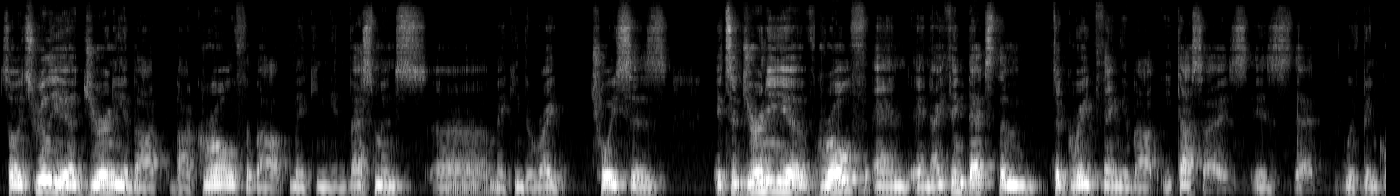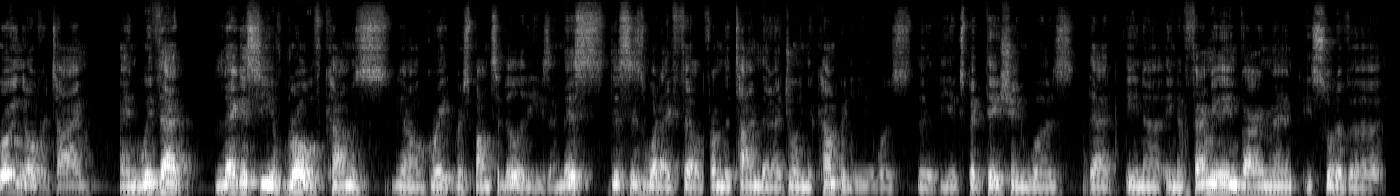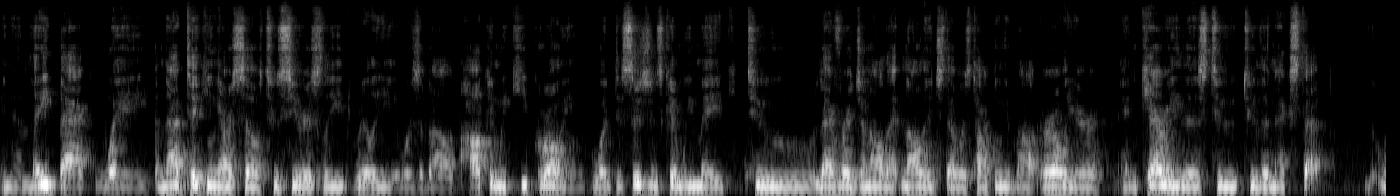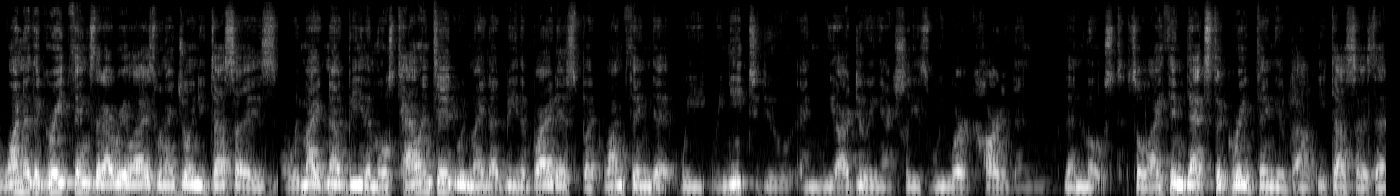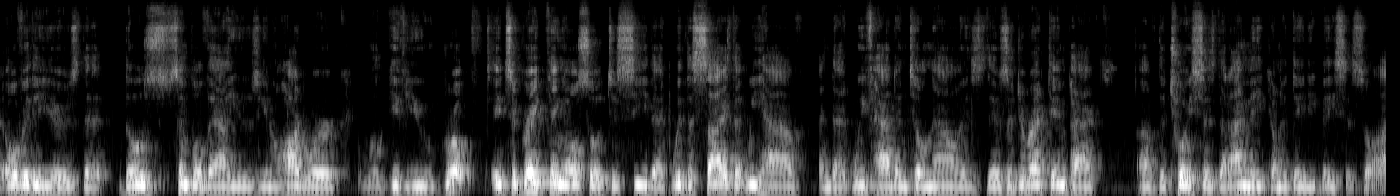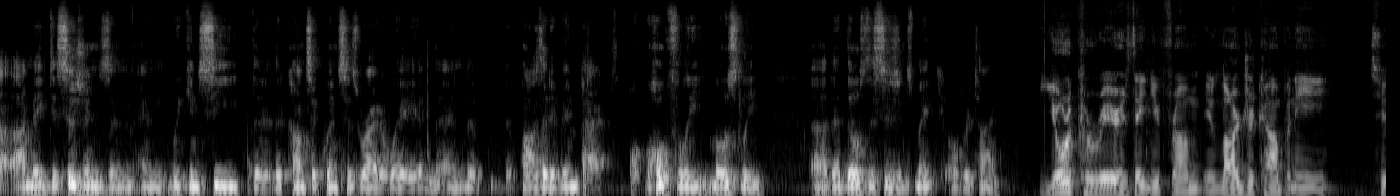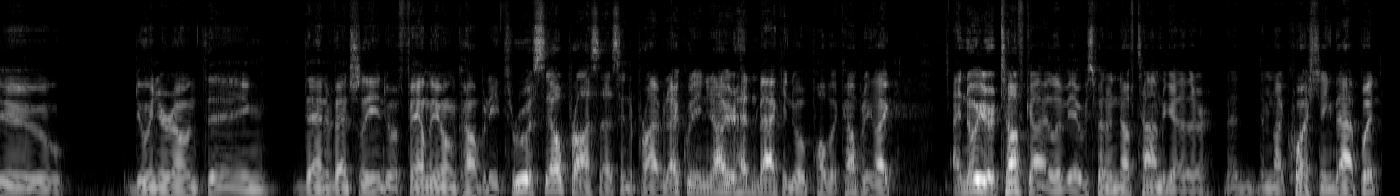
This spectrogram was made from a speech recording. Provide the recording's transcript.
So it's really a journey about about growth, about making investments, uh, making the right choices, it's a journey of growth, and and I think that's the the great thing about Itasa is is that we've been growing over time, and with that legacy of growth comes you know great responsibilities. And this this is what i felt from the time that i joined the company. It was the, the expectation was that in a in a family environment is sort of a in a laid back way not taking ourselves too seriously. Really it was about how can we keep growing? What decisions can we make to leverage on all that knowledge that I was talking about earlier and carry this to to the next step one of the great things that I realized when I joined Itasa is we might not be the most talented, we might not be the brightest, but one thing that we, we need to do, and we are doing actually, is we work harder than than most. So I think that's the great thing about Itasa is that over the years that those simple values, you know, hard work will give you growth. It's a great thing also to see that with the size that we have and that we've had until now is there's a direct impact of the choices that I make on a daily basis. So I, I, make decisions and, and we can see the, the consequences right away and, and the, the positive impact, hopefully, mostly, uh, that those decisions make over time. Your career has taken you from a larger company to doing your own thing, then eventually into a family owned company through a sale process into private equity. And now you're heading back into a public company. Like, I know you're a tough guy, Olivier. We spent enough time together. I'm not questioning that, but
